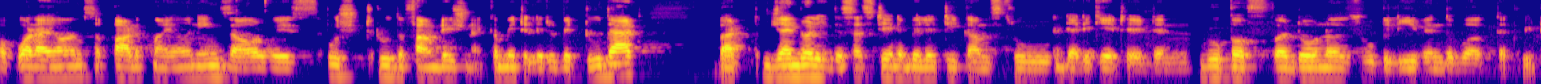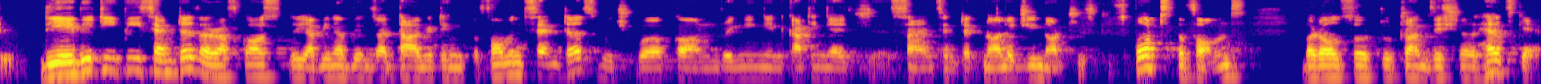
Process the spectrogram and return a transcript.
of what I earn. So part of my earnings are always pushed through the foundation. I commit a little bit to that. But generally, the sustainability comes through a dedicated and group of uh, donors who believe in the work that we do. The ABTP centers are, of course, the Abhinav Bindra targeting performance centers, which work on bringing in cutting edge science and technology, not just to sports performance, but also to transitional healthcare.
